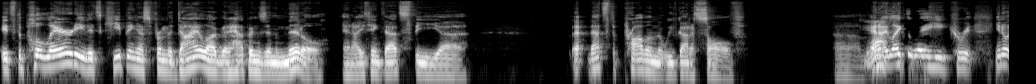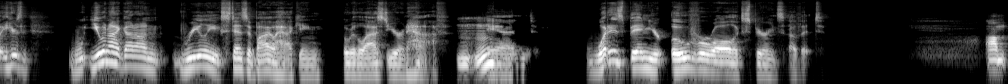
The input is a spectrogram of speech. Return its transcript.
It's the polarity that's keeping us from the dialogue that happens in the middle. And I think that's the uh, that, that's the problem that we've got to solve. Um, And I like the way he, cre- you know, here's you and I got on really extensive biohacking over the last year and a half. hmm And what has been your overall experience of it? Um,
